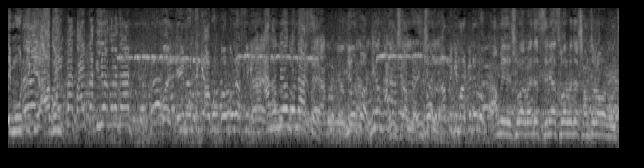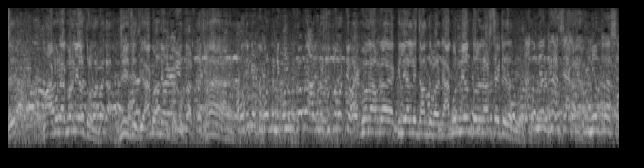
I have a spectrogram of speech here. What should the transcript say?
এই মুহূর্তে কি আগুন পাইপটা ক্লিয়ার করে দেন। ভাই এই মুহূর্তে কি আগুন কন্ট্রোলে আসছে কি আগুন নিয়ন্ত্রণে আসছে। নিয়ন্ত্রণ ইনশাল্লাহ ইনশাল্লাহ আপনি কি মার্কেটের লোক? আমি supervisor senior supervisor Shamsur Rahman বলছি। আগুন এখন নিয়ন্ত্রণ। জি জি জি আগুন নিয়ন্ত্রণ। হ্যাঁ হ্যাঁ আমাদেরকে একটু বলবেন কি কীভাবে আগুনের সূত্রপাতটি হয়? এখন আমরা ক্লিয়ারলি জানতে পারিনি। আগুন নিয়ন্ত্রণে আসছে এটা জানি। আগুন নিয়ন্ত্রণে আসছে আগুন নিয়ন্ত্রণে আসছে।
